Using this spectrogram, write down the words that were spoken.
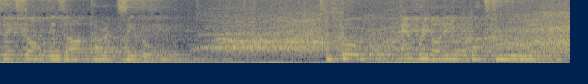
This next song is our current single. This is called Everybody Wants to Rule the World.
